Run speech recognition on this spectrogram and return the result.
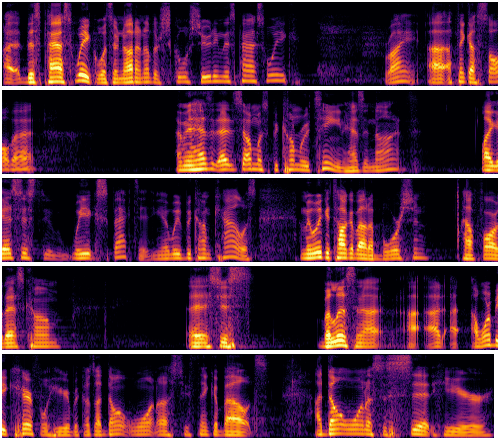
uh, this past week. Was there not another school shooting this past week? Right? I, I think I saw that. I mean, has it, it's almost become routine, has it not? Like, it's just, we expect it. You know, we've become callous. I mean, we could talk about abortion, how far that's come. It's just, but listen, I, I, I, I want to be careful here because I don't want us to think about, I don't want us to sit here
